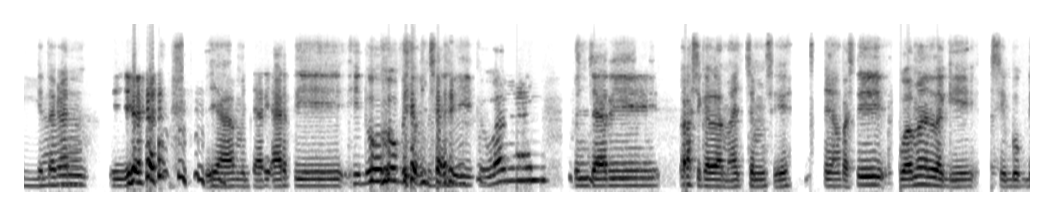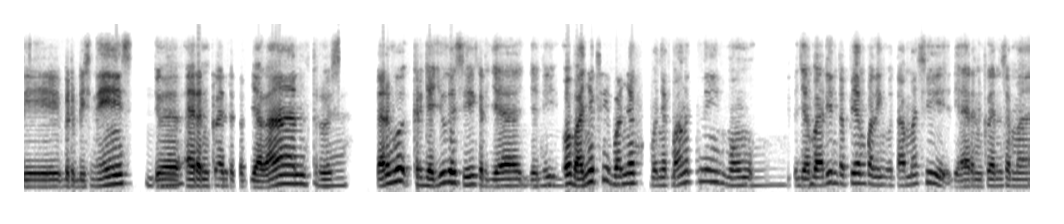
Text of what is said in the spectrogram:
iya. Kita kan iya ya mencari arti hidup, ya mencari keuangan, mencari ah segala macem sih. Yang pasti gua mah lagi sibuk di berbisnis, juga Mm-mm, Iron Clan tetap jalan, terus iya. sekarang gua kerja juga sih, kerja. Jadi Mm. oh banyak sih, banyak banyak banget nih mau Oh, jabarin tapi yang paling utama sih di Iron Clan sama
